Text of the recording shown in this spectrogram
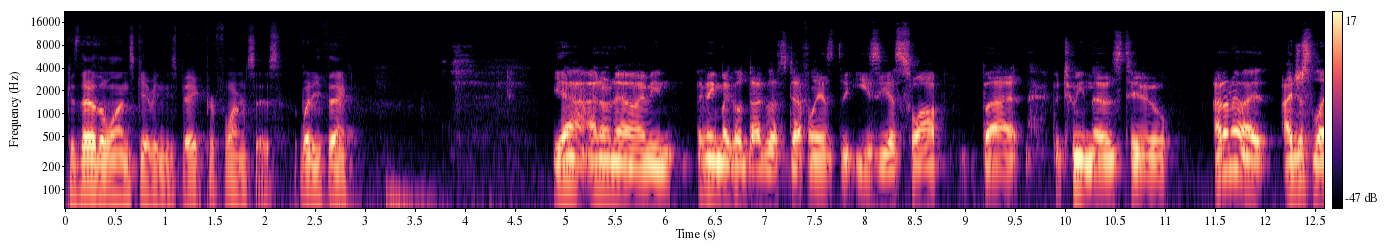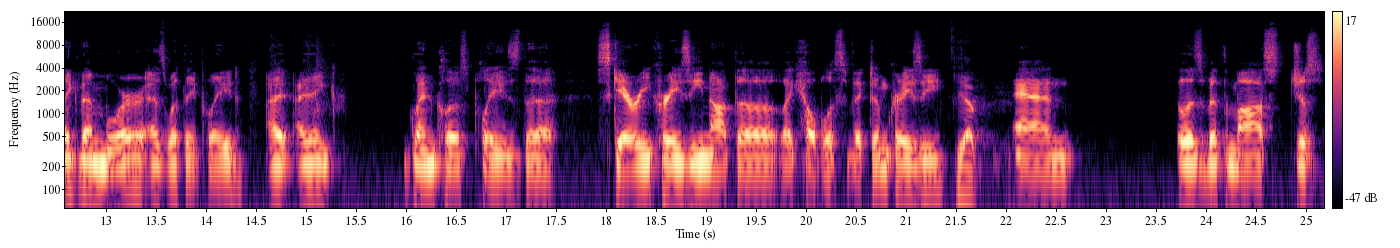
Because they're the ones giving these big performances. What do you think? Yeah, I don't know. I mean, I think Michael Douglas definitely is the easiest swap, but between those two, I don't know. I, I just like them more as what they played. I, I think Glenn Close plays the scary crazy, not the like helpless victim crazy. Yep. And Elisabeth Moss just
